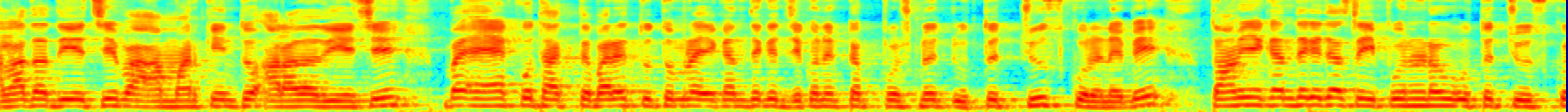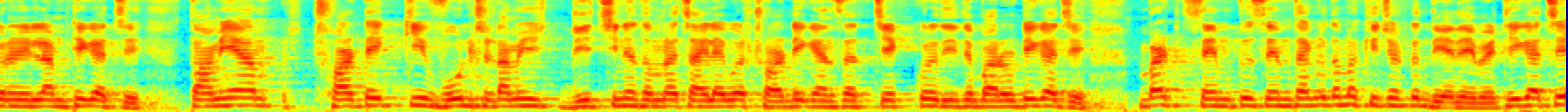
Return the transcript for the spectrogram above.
আলাদা দিয়েছে বা আমার কিন্তু আলাদা দিয়েছে বা একও থাকতে পারে। তো তোমরা এখান থেকে যে কোনো একটা প্রশ্নের উত্তর চুজ করে নেবে। তো আমি থেকে জাস্ট এই প্রশ্নটার উত্তর চুজ করে নিলাম ঠিক আছে তো আমি আম- সঠিক কি ভুল সেটা আমি দিচ্ছি না তোমরা চাইলে একবার সঠিক অ্যান্সার চেক করে দিতে পারো ঠিক আছে বাট সেম টু সেম থাকলে তোমরা কিছু একটা দিয়ে দেবে ঠিক আছে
